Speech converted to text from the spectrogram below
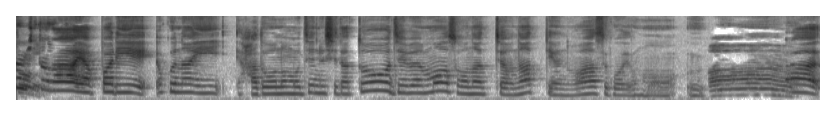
る人がやっぱり良くない波動の持ち主だと自分もそうなっちゃうなっていうのはすごい思う。だあから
